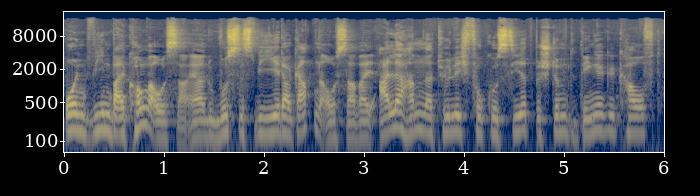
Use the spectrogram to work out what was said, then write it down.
und wie ein Balkon aussah. Ja. Du wusstest, wie jeder Garten aussah, weil alle haben natürlich fokussiert bestimmte Dinge gekauft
